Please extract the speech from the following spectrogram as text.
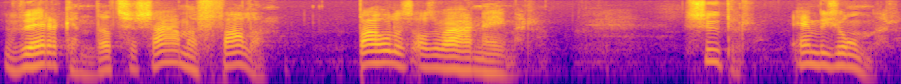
werken, dat ze samen vallen. Paulus als waarnemer. Super en bijzonder.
